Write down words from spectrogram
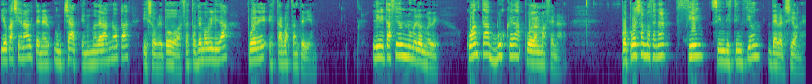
y ocasional tener un chat en una de las notas y sobre todo efectos de movilidad puede estar bastante bien. Limitación número 9. ¿Cuántas búsquedas puedo almacenar? Pues puedes almacenar 100 sin distinción de versiones.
